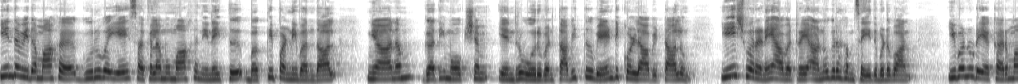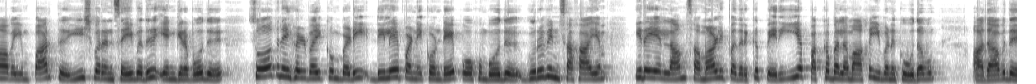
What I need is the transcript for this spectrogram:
இந்த விதமாக குருவையே சகலமுமாக நினைத்து பக்தி பண்ணி வந்தால் ஞானம் கதி மோட்சம் என்று ஒருவன் தவித்து வேண்டிக் கொள்ளாவிட்டாலும் ஈஸ்வரனே அவற்றை அனுகிரகம் செய்து விடுவான். இவனுடைய கர்மாவையும் பார்த்து ஈஸ்வரன் செய்வது என்கிறபோது சோதனைகள் வைக்கும்படி டிலே பண்ணிக்கொண்டே போகும்போது குருவின் சகாயம் இதையெல்லாம் சமாளிப்பதற்கு பெரிய பக்கபலமாக இவனுக்கு உதவும். அதாவது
